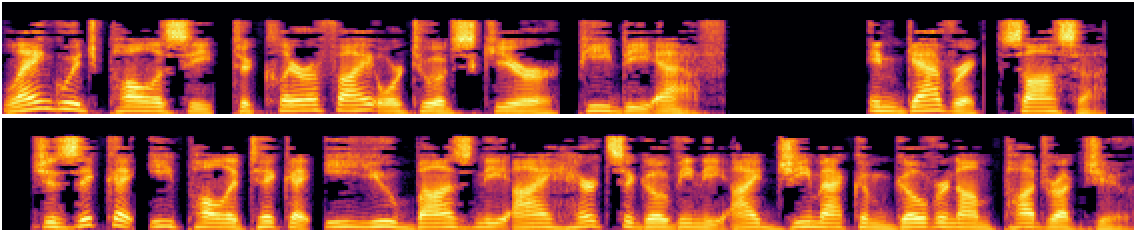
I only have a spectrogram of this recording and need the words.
Language policy, to clarify or to obscure, pdf. In Gavrik, Sasa. Jezika i politika, EU Bosni i Herzegovini i Gimakom governam podrukju,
